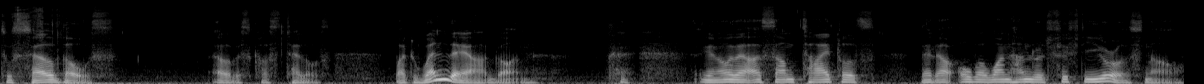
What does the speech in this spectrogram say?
to sell those Elvis Costellos. But when they are gone, you know, there are some titles that are over 150 euros now.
